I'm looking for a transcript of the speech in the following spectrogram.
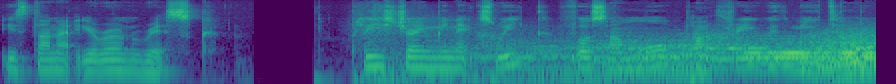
is done at your own risk. Please join me next week for some more Part 3 with me time.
